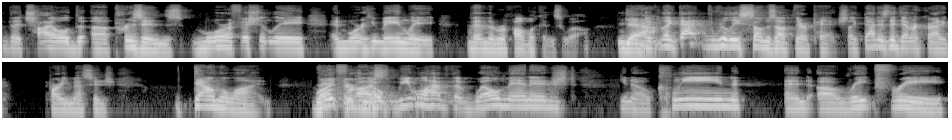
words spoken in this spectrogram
the child uh, prisons more efficiently and more humanely than the Republicans will. Yeah. Like, like that really sums up their pitch. Like that is the Democratic Party message down the line. Right. Vote for There's us. No- we will have the well managed, you know, clean and uh, rape free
